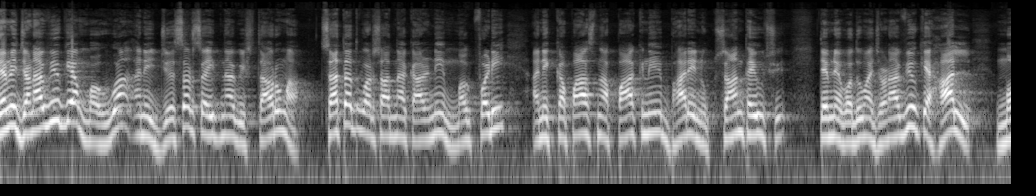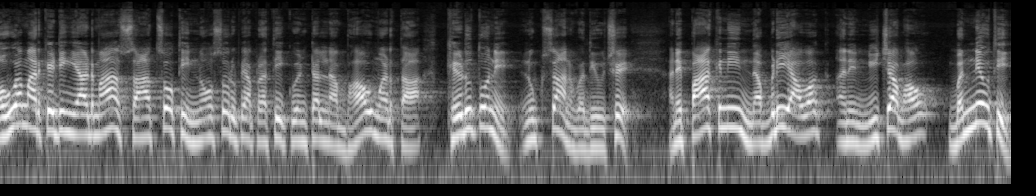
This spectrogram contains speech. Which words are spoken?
તેમણે જણાવ્યું કે આ મહુવા અને જેસર સહિતના વિસ્તારોમાં સતત વરસાદના કારણે મગફળી અને કપાસના પાકને ભારે નુકસાન થયું છે. તેમણે વધુમાં જણાવ્યું કે હાલ મહુવા માર્કેટિંગ યાર્ડમાં સાતસોથી નવસો રૂપિયા પ્રતિ ક્વિન્ટલના ભાવ મળતા ખેડૂતોને નુકસાન વધ્યું છે. અને પાકની નબળી આવક અને નીચા ભાવ બંનેથી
